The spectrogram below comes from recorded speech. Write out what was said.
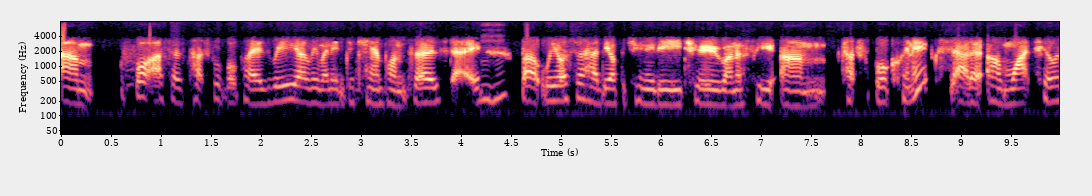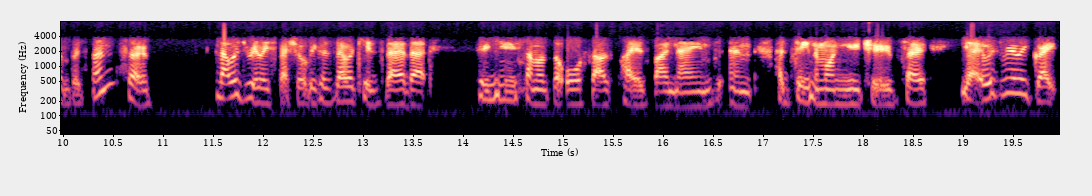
Um, for us as touch football players, we only went into camp on Thursday, but we also had the opportunity to run a few um, touch football clinics out at um, Whites Hill in Brisbane. So that was really special because there were kids there that who knew some of the All Stars players by names and had seen them on YouTube. So yeah, it was really great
